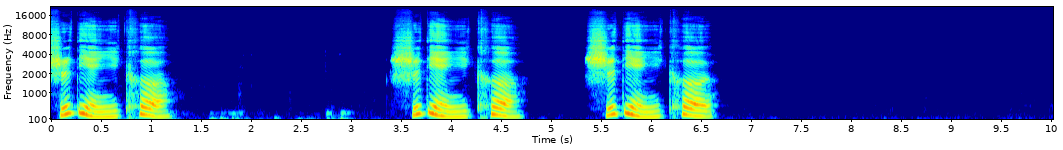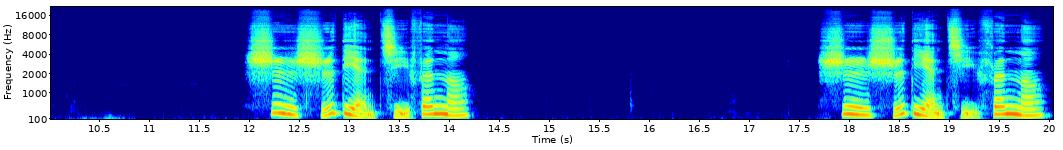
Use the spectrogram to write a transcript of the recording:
十点一刻。十点一刻。十点一刻。是十点几分呢？是十点几分呢？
